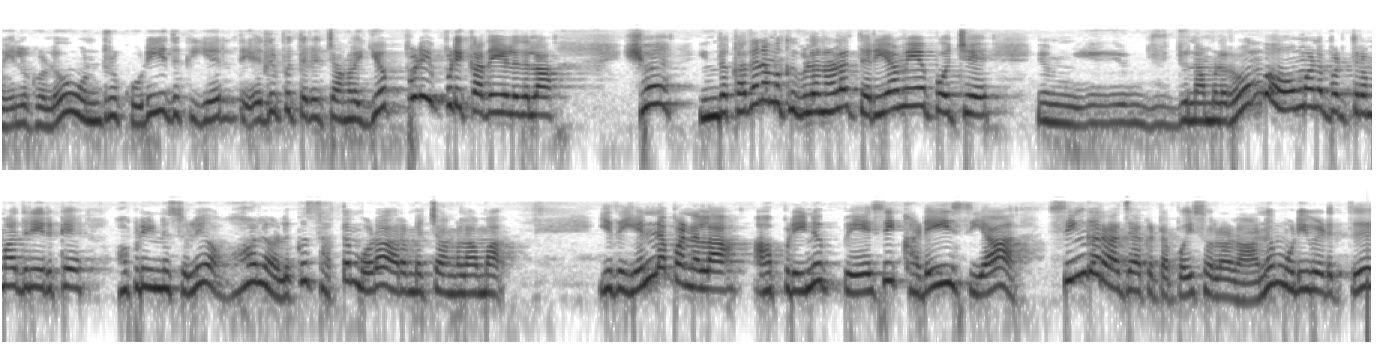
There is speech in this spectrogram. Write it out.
முயல்களும் ஒன்று கூடி இதுக்கு எதிர் எதிர்ப்பு தெரிவிச்சாங்களே. எப்படி இப்படி கதை எழுதலாம்? ஷோ இந்த கதை நமக்கு இவ்வளோ நாளாக தெரியாமையே போச்சே. இது நம்மளை ரொம்ப அவமானப்படுத்துகிற மாதிரி இருக்கு அப்படின்னு சொல்லி ஆள் ஆளுக்கு சத்தம் போட ஆரம்பிச்சாங்களாமா. இதை என்ன பண்ணலாம் அப்படின்னு பேசி கடைசியாக சிங்கராஜா கிட்ட போய் சொல்லலாம்னு முடிவெடுத்து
